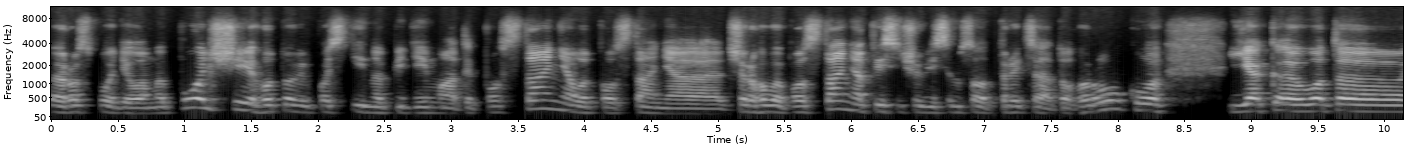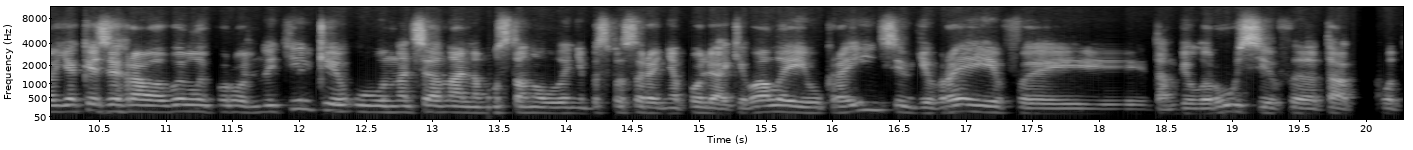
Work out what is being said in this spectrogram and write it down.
розподілами Польщі, готові постійно підіймати повстання. От повстання, чергове повстання 1830 року, як от яке зіграло велику роль не тільки у національному становленні безпосередньо поляків, але й українців, євреїв, і, там білорусів. Так, от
